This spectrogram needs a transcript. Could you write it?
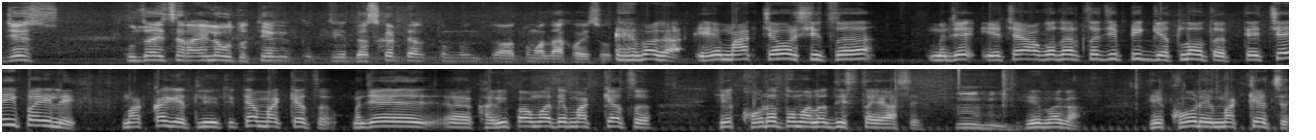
जे कुजायचं राहिलं होतं ते ते त्या तुम- तुम्हाला दाखवायचं होतं. हे बघा हे मागच्या वर्षीचं म्हणजे याच्या अगोदरचं जे पीक घेतलं होतं त्याच्याही पहिले मक्का घेतली होती त्या मक्याचं म्हणजे अं, खरीपामध्ये मक्याचं हे खोडं तुम्हाला दिसतंय असे. हे बघा हे खोड आहे मक्याचं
